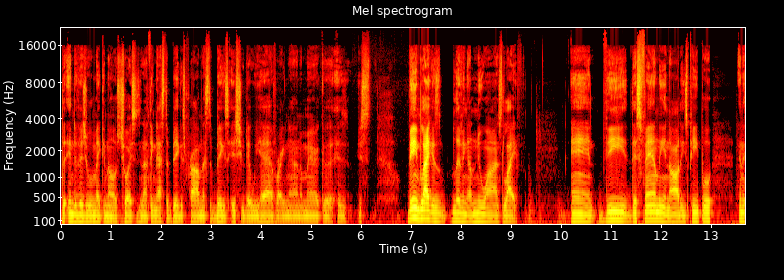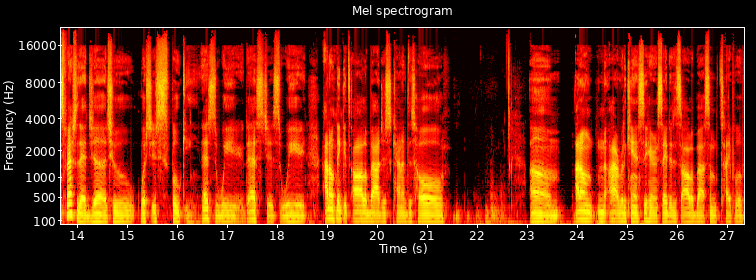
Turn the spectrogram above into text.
the individual making those choices. And I think that's the biggest problem. That's the biggest issue that we have right now in America is just being black is living a nuanced life. And the this family and all these people, and especially that judge who was just spooky. That's weird. That's just weird. I don't think it's all about just kind of this whole um I don't I really can't sit here and say that it's all about some type of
